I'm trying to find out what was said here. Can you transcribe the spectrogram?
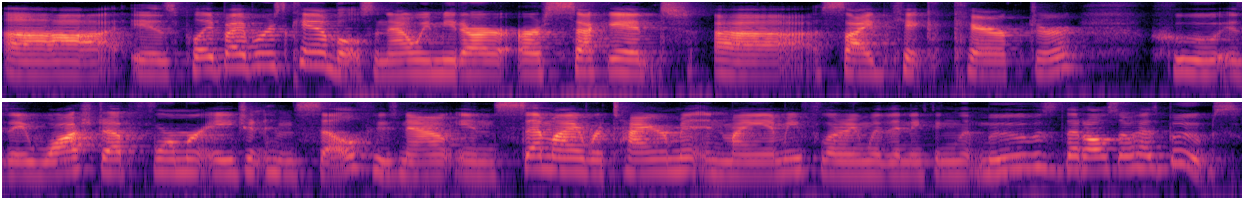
uh, is played by Bruce Campbell. So now we meet our our second uh, sidekick character, who is a washed up former agent himself, who's now in semi retirement in Miami, flirting with anything that moves that also has boobs.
